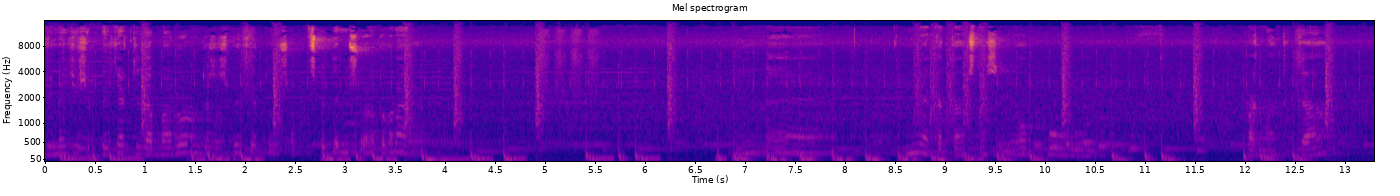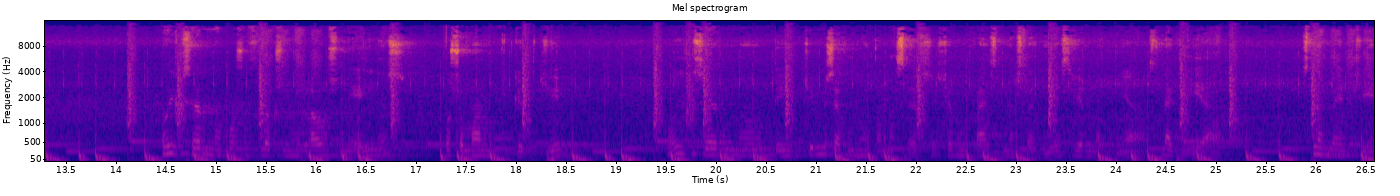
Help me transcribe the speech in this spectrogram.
γυναίκες και παιδιά κλειδαμπαρώνονται στα σπίτια τους από τις 5.30 ώρα το βράδυ. Είναι μια κατάσταση όπου πραγματικά όλοι ξέρουμε πόσο φιλόξενο λαός είναι οι Έλληνες, πόσο μάλλον και κριτικοί. Όλοι ξέρουμε ότι και εμείς έχουμε μεταναστεύσει και έχουμε πάει στην Αυστραλία, στη Γερμανία, στην Αγγλία, στην Αμερική.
